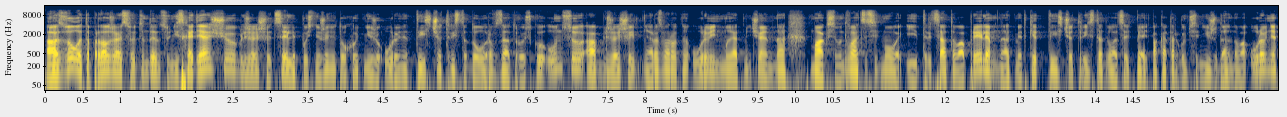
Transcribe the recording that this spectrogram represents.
А золото продолжает свою тенденцию нисходящую. Ближайшие цели по снижению это уходят ниже уровня 1300 долларов за тройскую унцию, а ближайший разворотный уровень мы отмечаем на максимум 27 и 30 апреля на отметке 1325. Пока торгуемся ниже данного уровня,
